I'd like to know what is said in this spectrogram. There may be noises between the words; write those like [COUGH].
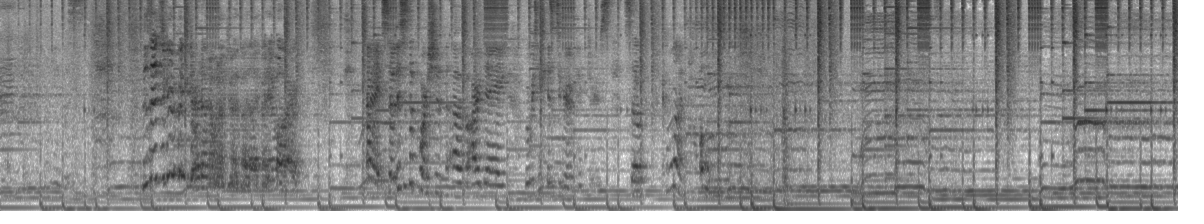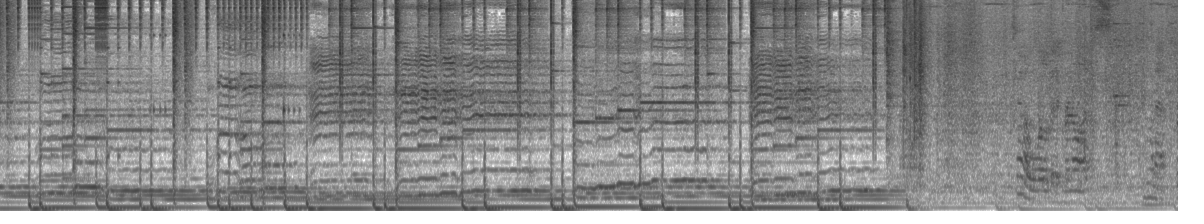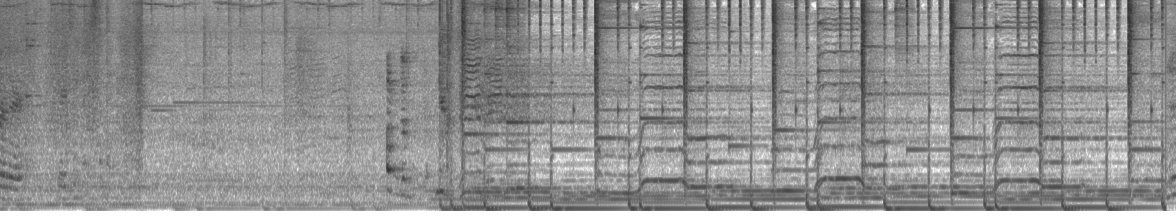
This Instagram picture, I don't know what I'm doing with my life anymore. Alright, so this is the portion of our day where we take Instagram pictures. So, come on. Oh!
